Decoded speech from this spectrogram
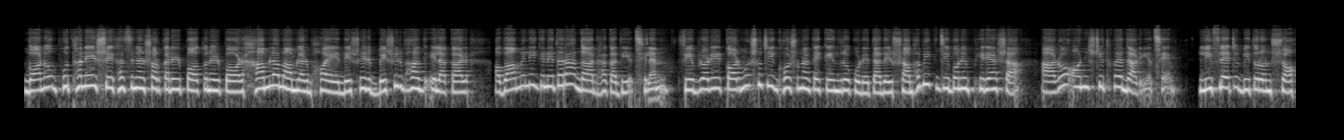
গণ অভ্যুত্থানে শেখ হাসিনার সরকারের পতনের পর হামলা মামলার ভয়ে দেশের বেশিরভাগ এলাকার আওয়ামী লীগ নেতারা গা ঢাকা দিয়েছিলেন। ফেব্রুয়ারির কর্মসূচি ঘোষণাকে কেন্দ্র করে তাদের স্বাভাবিক জীবনে ফিরে আসা আরও অনিশ্চিত হয়ে দাঁড়িয়েছে। লিফলেট বিতরণ সহ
